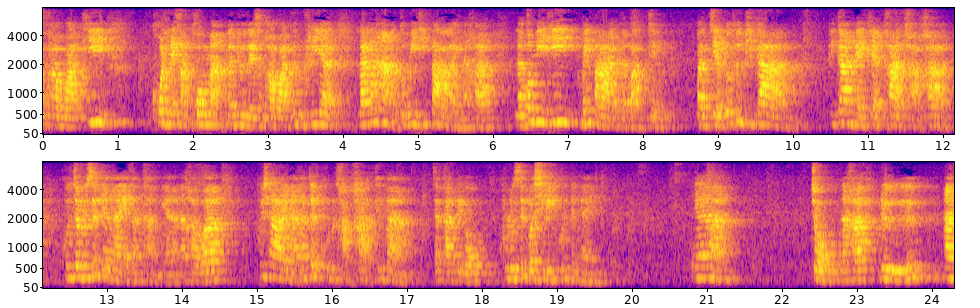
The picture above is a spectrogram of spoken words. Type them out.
สภาวะที่คนในสังคมอะมันอยู่ในสภาวะตึงเครียดและทหารก็มีที่ตายนะคะ แล้วก็มีที่ไม่ตายแต่บาดเจ็บ บาดเจ็บก็คือพิการ พิการในแขนขาดขาขาด คุณจะรู้สึกยังไงอาจารย์ถามเนี้ยนะคะว่าผู้ชายนะถ้าเกิดคุณขาขาดขึ้นมา จากการไปลบคุณรู้สึกว่าชีวิตคุณเป็นไงเนี่ยนะคะจบนะคะ หรืออ่า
